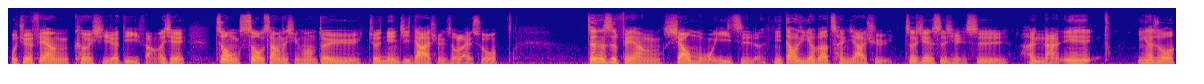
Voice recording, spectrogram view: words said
我觉得非常可惜的地方。而且这种受伤的情况，对于就是年纪大的选手来说，真的是非常消磨意志的。你到底要不要撑下去？这件事情是很难，因为应该说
